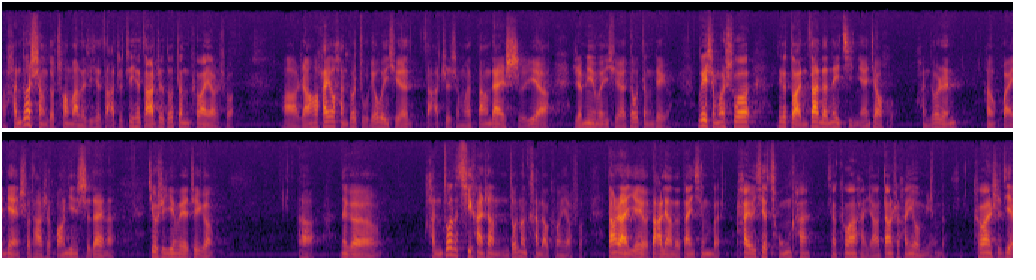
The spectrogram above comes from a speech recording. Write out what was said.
很多省都创办了这些杂志，这些杂志都登科幻小说。啊，然后还有很多主流文学杂志，什么《当代十月》啊，《人民文学》都登这个。为什么说那个短暂的那几年叫很多人很怀念，说它是黄金时代呢？就是因为这个啊，那个很多的期刊上你都能看到科幻小说，当然也有大量的单行本，还有一些丛刊，像《科幻海洋》当时很有名的《科幻世界》，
